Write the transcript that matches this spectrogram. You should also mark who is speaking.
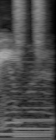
Speaker 1: Be.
